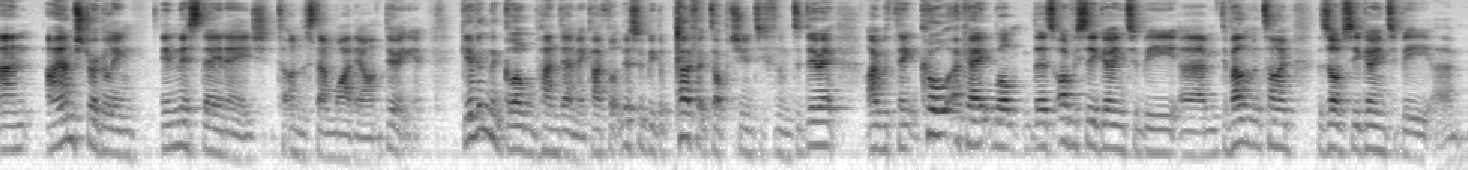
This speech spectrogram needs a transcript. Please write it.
And I am struggling in this day and age to understand why they aren't doing it. Given the global pandemic, I thought this would be the perfect opportunity for them to do it. I would think, cool, okay, well, there's obviously going to be um, development time, there's obviously going to be um,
